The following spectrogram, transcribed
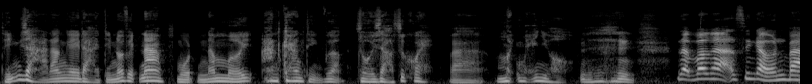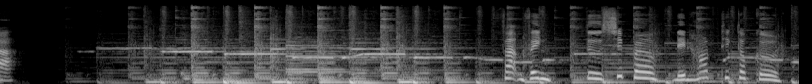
thính giả đang nghe đài tiếng nói Việt Nam một năm mới an khang thịnh vượng, dồi dào sức khỏe và mạnh mẽ như họ. dạ vâng ạ, xin cảm ơn bà. Phạm Vinh, từ shipper đến hot tiktoker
